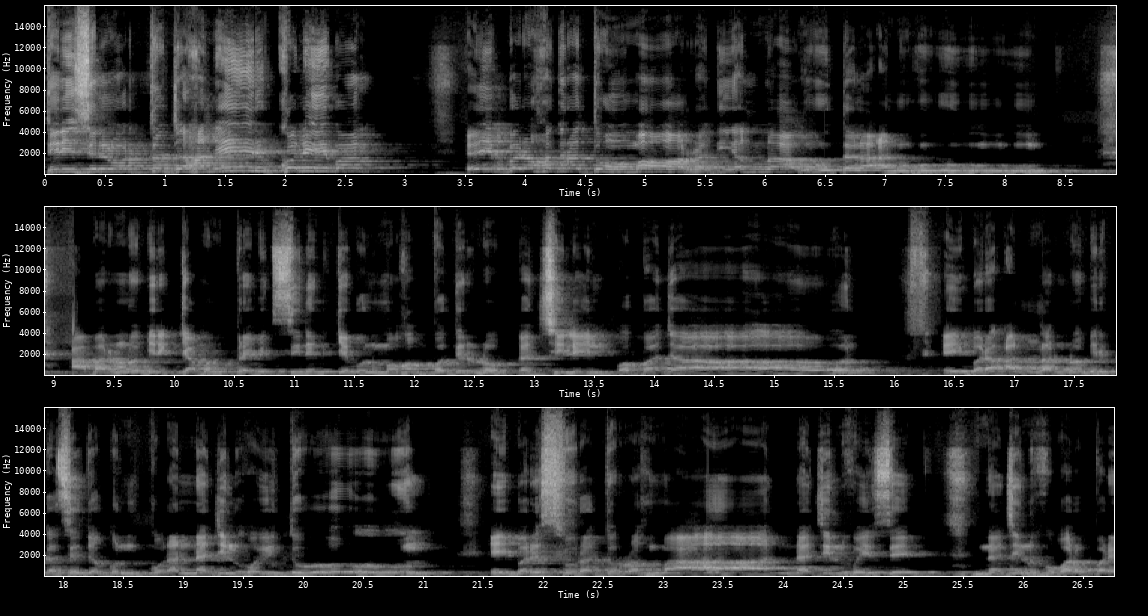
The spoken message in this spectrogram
তিনি ছিলেন অর্থ জাহানের খলিফা। এইবার তাআলা আনহু, আবার নবীর কেমন প্রেমিক ছিলেন, কেমন মহব্বতের লোকটা ছিলেন। ও এইবার আল্লাহর নবীর কাছে যখন কোরআন নাজিল হইতো, এইবারে সূরাতুর রহমান নাজিল হয়েছে। নাজিল হওয়ার পরে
